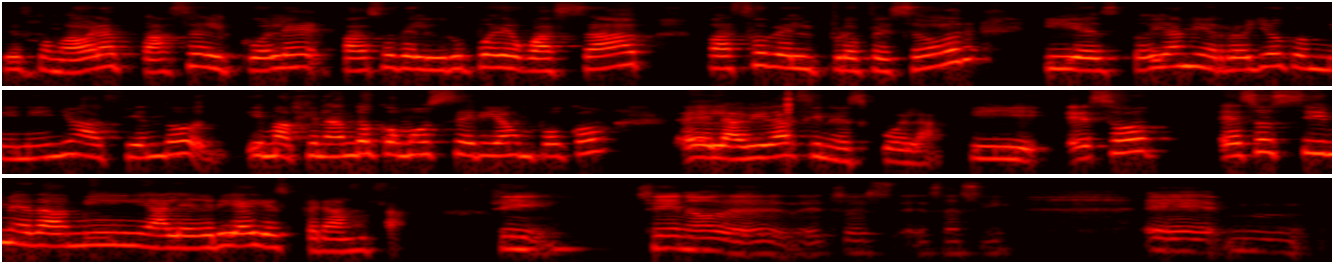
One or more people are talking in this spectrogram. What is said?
Y es como ahora paso del cole, paso del grupo de WhatsApp, paso del profesor y estoy a mi rollo con mi niño haciendo, imaginando cómo sería un poco eh, la vida sin escuela. Y eso, eso sí me da mi alegría y esperanza. Sí, sí, no, de, hecho es, así. Eh, mm,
